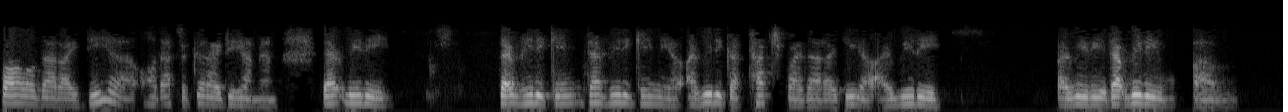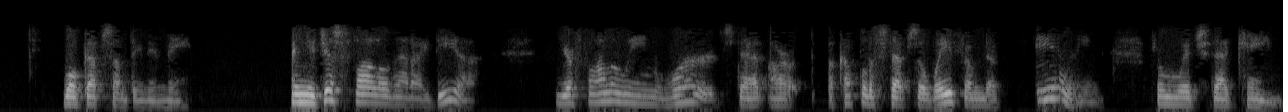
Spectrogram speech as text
follow that idea, oh, that's a good idea, man. That really, that really gave, that really gave me, a, I really got touched by that idea. I really, I really, that really, um, woke up something in me. And you just follow that idea you're following words that are a couple of steps away from the feeling from which that came.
